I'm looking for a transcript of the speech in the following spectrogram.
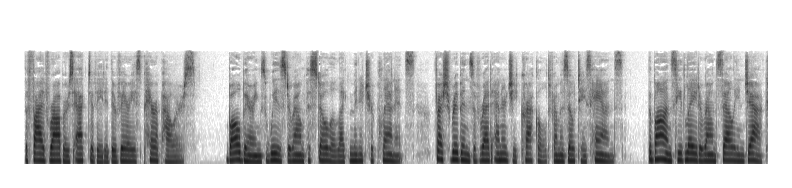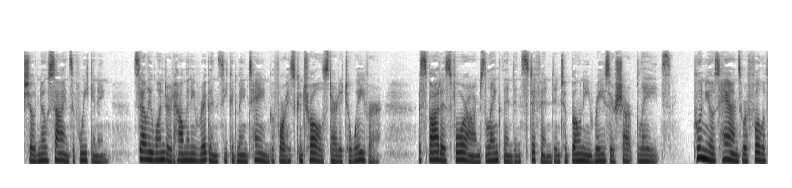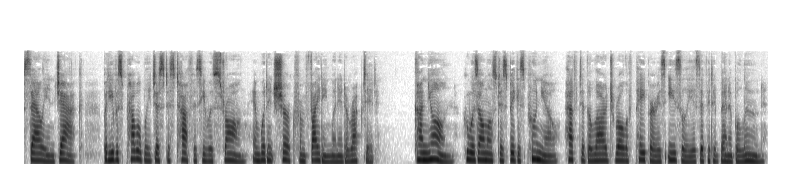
The five robbers activated their various parapowers. Ball bearings whizzed around Pistola like miniature planets. Fresh ribbons of red energy crackled from Azote's hands. The bonds he'd laid around Sally and Jack showed no signs of weakening. Sally wondered how many ribbons he could maintain before his control started to waver. Espada's forearms lengthened and stiffened into bony, razor sharp blades. Puño's hands were full of Sally and Jack, but he was probably just as tough as he was strong and wouldn't shirk from fighting when it erupted. Cañon, who was almost as big as Puño, hefted the large roll of paper as easily as if it had been a balloon.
